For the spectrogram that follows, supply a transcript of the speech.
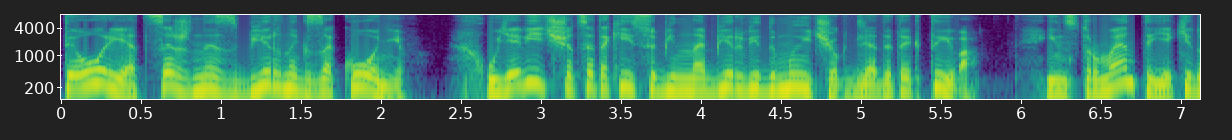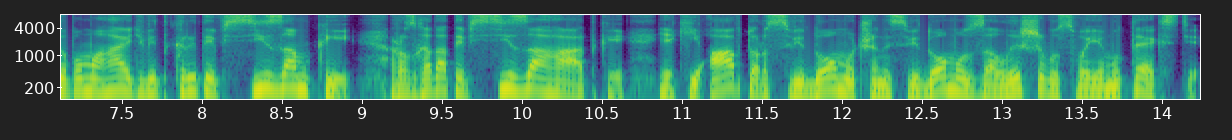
Теорія це ж не збірник законів. Уявіть, що це такий собі набір відмичок для детектива. Інструменти, які допомагають відкрити всі замки, розгадати всі загадки, які автор свідомо чи несвідомо залишив у своєму тексті.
